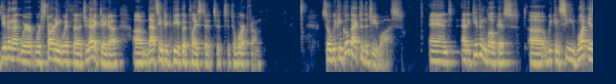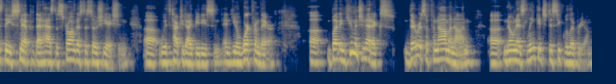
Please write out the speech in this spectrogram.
given that we're, we're starting with the genetic data, um, that seemed to be a good place to, to, to, to work from. So we can go back to the GWAS and at a given locus, uh, we can see what is the SNP that has the strongest association uh, with type 2 diabetes and, and, you know work from there. Uh, but in human genetics, there is a phenomenon uh, known as linkage disequilibrium,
